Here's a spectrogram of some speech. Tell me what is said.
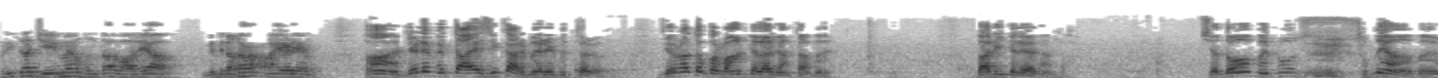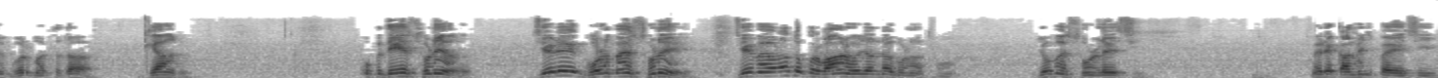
ਫਰੀਦਾ ਜੇ ਮੈਂ ਹੁੰਦਾ ਵਾਰਿਆ ਮਿੱਤਾਂ ਆਇੜਿਆ ਹਾਂ ਜਿਹੜੇ ਮਿੱਤ ਆਏ ਸੀ ਘਰ ਮੇਰੇ ਮਿੱਤਰ ਜੇ ਉਹਨਾਂ ਤੋਂ ਕੁਰਬਾਨ ਚਲਾ ਜਾਂਦਾ ਮੈਂ ਬਾਰੀ ਚਲਿਆ ਜਾਂਦਾ। ਜਦੋਂ ਮੈਨੂੰ ਸੁਣਿਆ ਮੈਂ ਗੁਰਮਤ ਦਾ ਗਿਆਨ ਉਪਦੇਸ਼ ਸੁਣਿਆ ਜਿਹੜੇ ਗੁਣ ਮੈਂ ਸੁਣੇ ਜੇ ਮੈਂ ਉਹਨਾਂ ਤੋਂ ਕੁਰਬਾਨ ਹੋ ਜਾਂਦਾ ਗੁਣਾਂ ਤੋਂ ਜੋ ਮੈਂ ਸੁਣ ਲਏ ਸੀ ਮੇਰੇ ਕੰਨ 'ਚ ਪਏ ਸੀ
